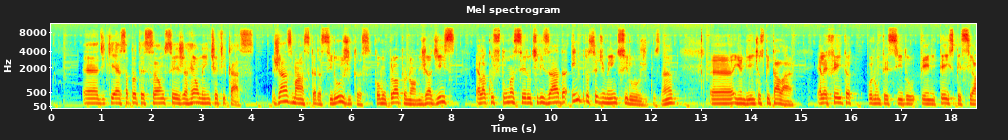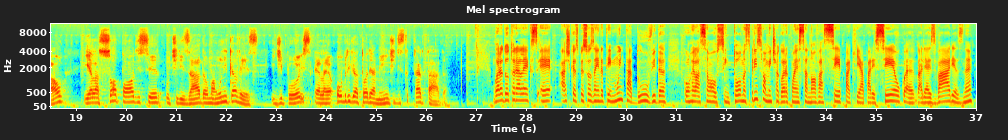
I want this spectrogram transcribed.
é, de que essa proteção seja realmente eficaz. Já as máscaras cirúrgicas, como o próprio nome já diz, ela costuma ser utilizada em procedimentos cirúrgicos, né? É, em ambiente hospitalar. Ela é feita por um tecido TNT especial e ela só pode ser utilizada uma única vez e depois ela é obrigatoriamente descartada. Agora, doutor Alex, é, acho que as pessoas ainda têm muita dúvida com relação aos sintomas, principalmente agora com essa nova cepa que apareceu, é, aliás, várias, né?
